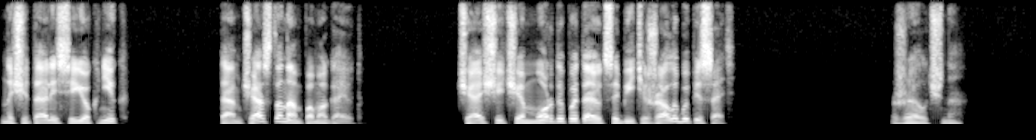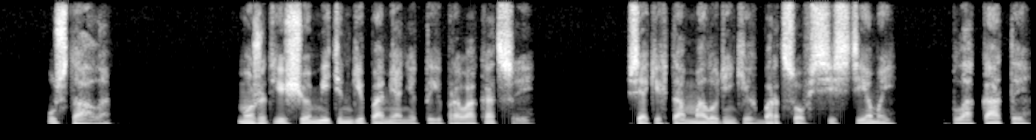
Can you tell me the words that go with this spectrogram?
Начитались ее книг? Там часто нам помогают? Чаще, чем морды пытаются бить и жалобы писать? Желчно. Устала. Может, еще митинги помянет и провокации? Всяких там молоденьких борцов с системой, плакаты,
